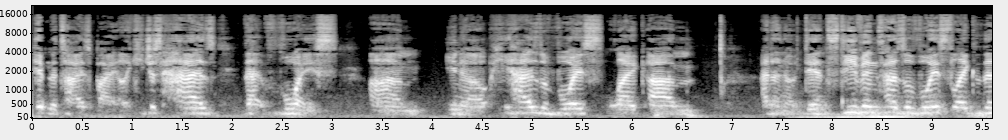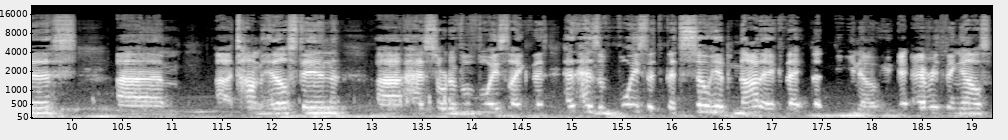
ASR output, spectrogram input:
hypnotized by it. Like he just has that voice. Um, you know, he has a voice like um, I don't know. Dan Stevens has a voice like this. Um, Uh, Tom Hiddleston uh, has sort of a voice like this, has, has a voice that, that's so hypnotic that, that, you know, everything else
